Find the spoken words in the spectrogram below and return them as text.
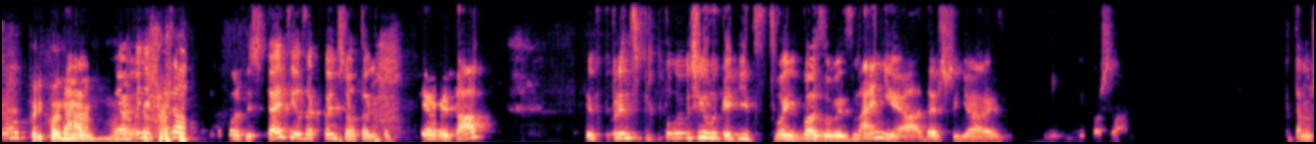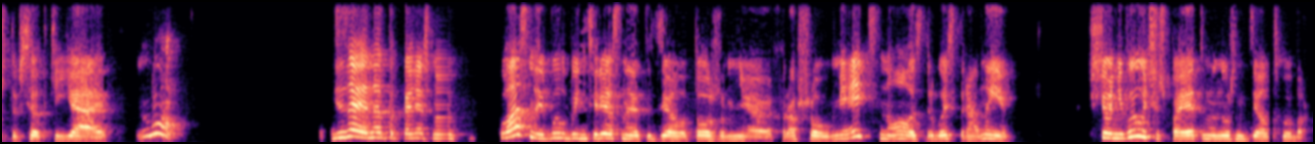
ну, порекламируем. Да, я бы не сказала, что можно считать, я закончила только первый этап, и, в принципе, получила какие-то свои базовые знания, а дальше я не пошла. Потому что все-таки я, ну, дизайн это, конечно, классно, и было бы интересно это дело тоже мне хорошо уметь, но, с другой стороны, все не выучишь, поэтому нужно делать выбор.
